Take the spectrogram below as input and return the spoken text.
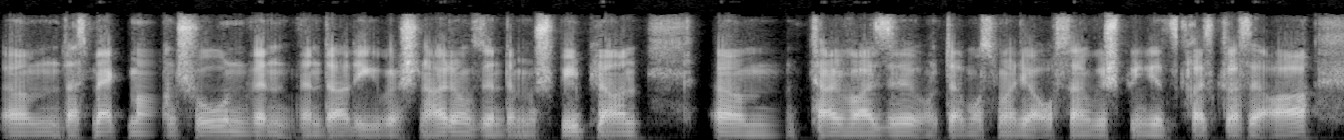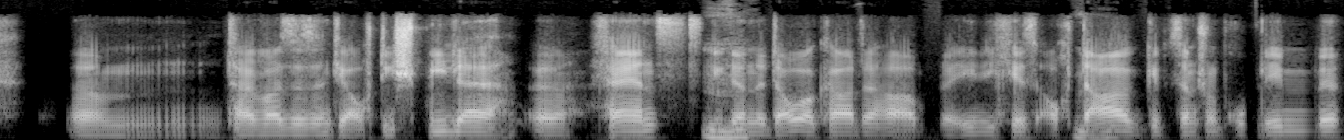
ähm, das merkt man schon, wenn, wenn da die Überschneidungen sind im Spielplan. Ähm, teilweise, und da muss man ja auch sagen, wir spielen jetzt Kreisklasse A, ähm, teilweise sind ja auch die Spieler äh, Fans, die mhm. dann eine Dauerkarte haben oder ähnliches. Auch mhm. da gibt es dann schon Probleme,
